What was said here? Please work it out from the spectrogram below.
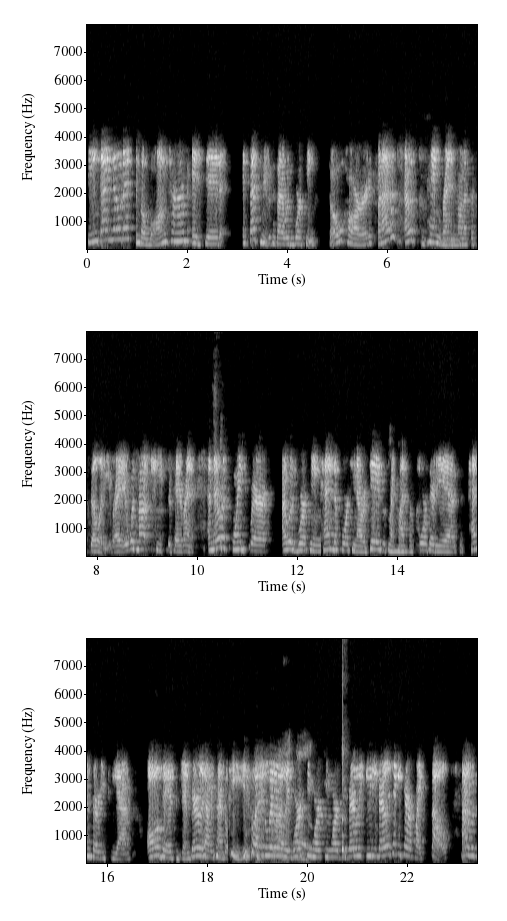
think I noticed. In the long term, it did affect me because I was working so hard. And I was I was paying rent mm. on a facility, right? It was not cheap to pay rent. And there was points where I was working 10 to 14 hour days with my mm-hmm. clients from 4:30 a.m. to 10:30 p.m. all day at the gym, barely having time to pee, like literally working, working, working, barely eating, barely taking care of myself. I was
